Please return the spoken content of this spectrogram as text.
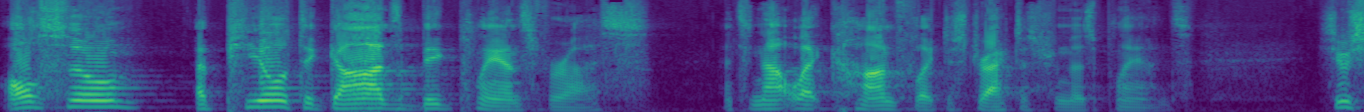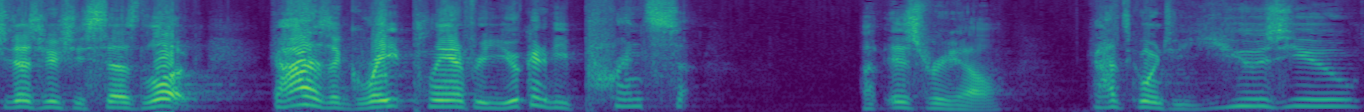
Also, appeal to God's big plans for us and to not let conflict distract us from those plans. See what she does here? She says, Look, God has a great plan for you. You're going to be prince of Israel. God's going to use you,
